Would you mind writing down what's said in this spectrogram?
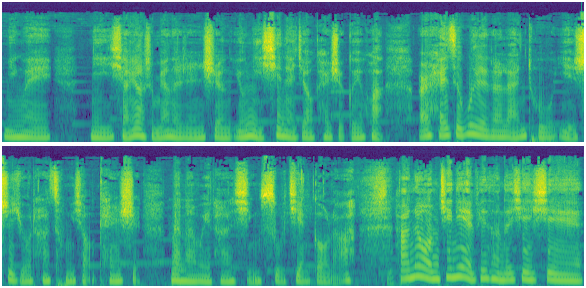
因为你想要什么样的人生，由你现在就要开始规划，而孩子未来的蓝图也是由他从小开始，慢慢为他形塑建构了啊。好，那我们今天也非常的谢谢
